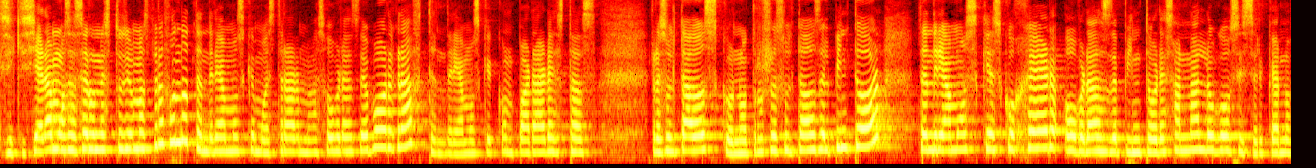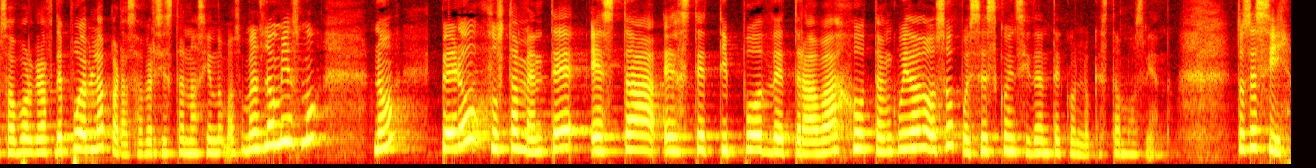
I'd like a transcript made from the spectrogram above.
si quisiéramos hacer un estudio más profundo, tendríamos que mostrar más obras de Borgraf, tendríamos que comparar estos resultados con otros resultados del pintor, tendríamos que escoger obras de pintores análogos y cercanos a Borgraf de Puebla para saber si están haciendo más o menos lo mismo, ¿no? Pero justamente esta, este tipo de trabajo tan cuidadoso pues es coincidente con lo que estamos viendo. Entonces sí,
